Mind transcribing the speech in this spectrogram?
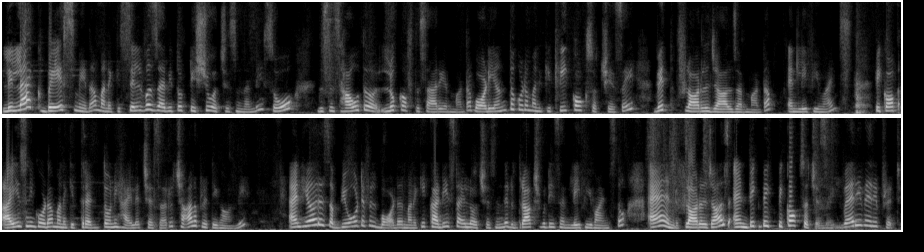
lilac base మీద మనకి సిల్వర్ జరీతో టిష్యూ వచ్చేసిందండి. So this is how the look of the sari అనమాట బాడీ అంతా కూడా మనకి పీకాక్స్ వచ్చేసాయి విత్ ఫ్లారల్ జాల్స్ అనమాట అండ్ లీఫీ వైన్స్ పీకాక్ ఐస్ని కూడా మనకి థ్రెడ్తోని హైలైట్ చేశారు. చాలా ప్రెటీగా ఉంది. And here is a beautiful border మనకి కడీ స్టైల్లో వచ్చేసింది. రుద్రాక్ష బుటీస్ అండ్ లీఫీ వైన్స్తో and floral jaals and big big peacocks వచ్చేసాయి. Very very pretty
